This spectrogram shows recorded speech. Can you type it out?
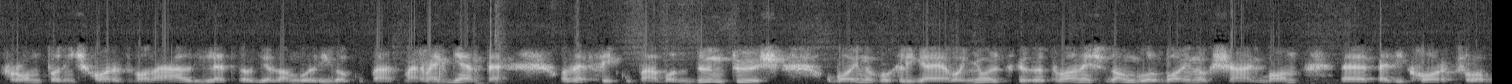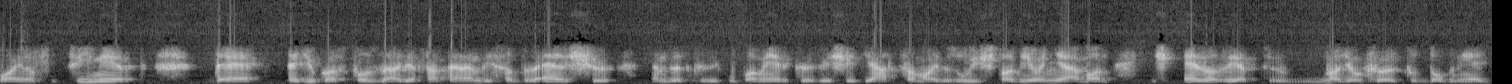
fronton is harcban áll, illetve ugye az angol ligakupát már megnyerte, az FA kupában döntős, a bajnokok ligájában nyolc között van, és az angol bajnokságban pedig harcol a bajnoki címért, de tegyük azt hozzá, hogy a Tottenham viszont az első nemzetközi kupa mérkőzését játsza majd az új stadionjában, és ez azért nagyon föl tud dobni egy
